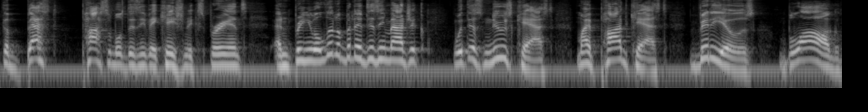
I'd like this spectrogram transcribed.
the best possible Disney vacation experience and bring you a little bit of Disney magic with this newscast, my podcast, videos, blog,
